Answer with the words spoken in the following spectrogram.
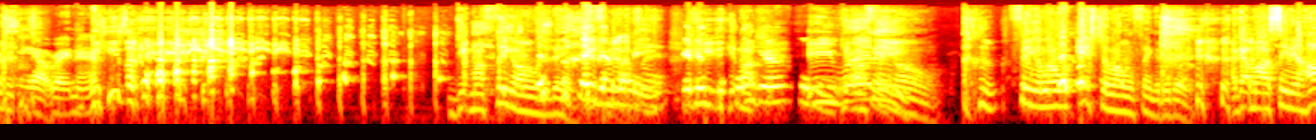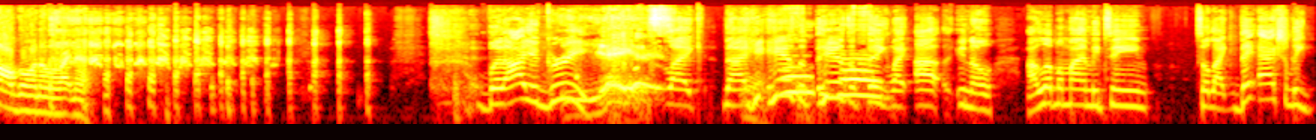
tripping me out right now. He's like, Get my finger on today. Finger for me. It is the Get my- finger for he me. Get my ready. finger on. Finger long, extra long finger today. I got my Arsenio Hall going on right now. but I agree. Yes. Like now, he- here's the oh, here's the thing. Like I, you know, I love my Miami team. So like they actually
